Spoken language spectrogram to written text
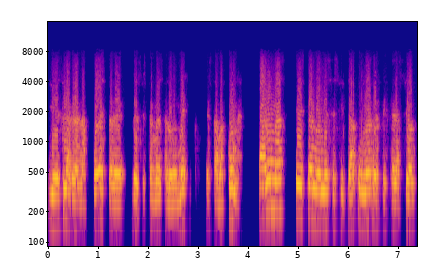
y es la gran apuesta del sistema de salud de México, esta vacuna. Además, esta no necesita una refrigeración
